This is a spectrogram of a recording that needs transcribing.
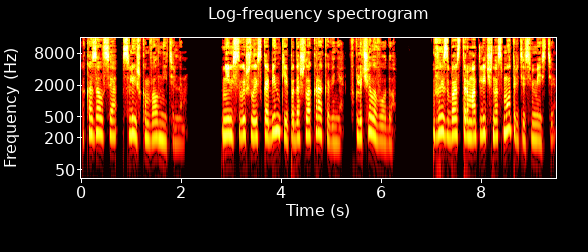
оказался слишком волнительным. Нильс вышла из кабинки и подошла к раковине, включила воду. «Вы с Бастером отлично смотритесь вместе,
